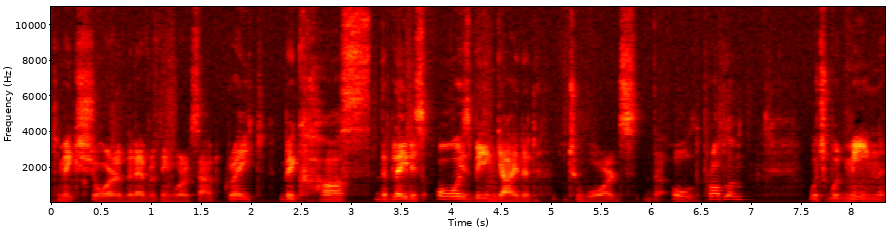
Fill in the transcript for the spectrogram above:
to make sure that everything works out great because the blade is always being guided towards the old problem which would mean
